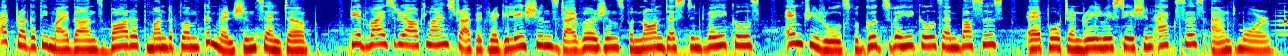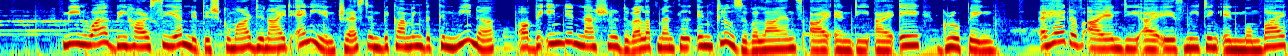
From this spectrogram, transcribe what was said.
at Pragati Maidan's Bharat Mandapam Convention Centre. The advisory outlines traffic regulations, diversions for non destined vehicles, entry rules for goods vehicles and buses, airport and railway station access, and more. Meanwhile, Bihar CM Nitish Kumar denied any interest in becoming the convener of the Indian National Developmental Inclusive Alliance INDIA grouping. Ahead of INDIA's meeting in Mumbai,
